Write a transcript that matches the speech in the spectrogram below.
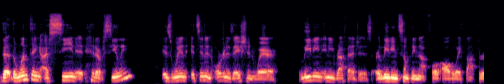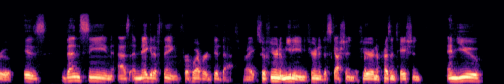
The the one thing I've seen it hit a ceiling is when it's in an organization where leaving any rough edges or leaving something not full all the way thought through is then seen as a negative thing for whoever did that, right? So if you're in a meeting, if you're in a discussion, if you're in a presentation, and you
